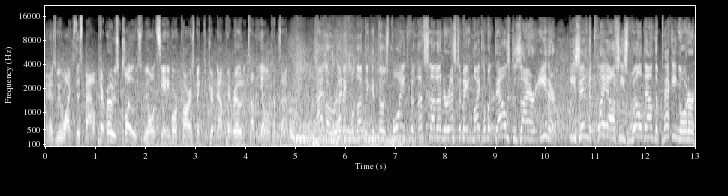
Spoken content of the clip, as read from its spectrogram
And as we watch this battle, pit road is closed. We won't see any more cars make the trip down pit road until the yellow comes out. Tyler Reddick will love to get those points, but let's not underestimate Michael McDowell's desire either. He's in the playoffs. He's well down the pecking order,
